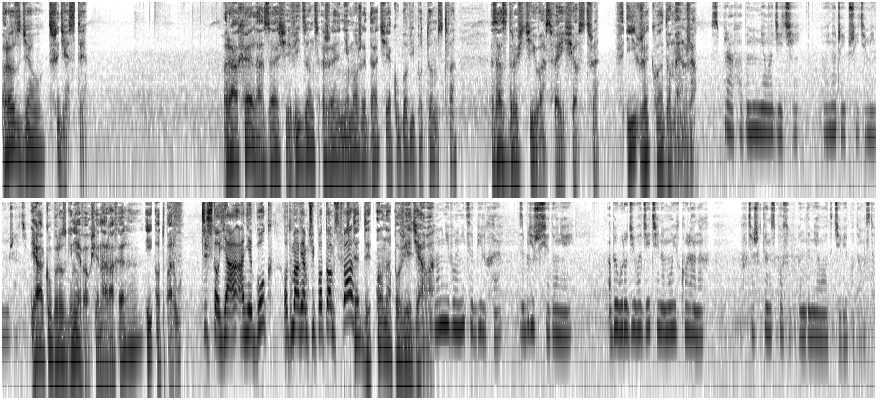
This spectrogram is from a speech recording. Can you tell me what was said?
Rozdział 30. Rachela zaś, widząc, że nie może dać Jakubowi potomstwa, zazdrościła swej siostrze i rzekła do męża. Spraw, abym miała dzieci, bo inaczej przyjdzie mi umrzeć. Jakub rozgniewał się na Rachelę i odparł. Czyż to ja, a nie Bóg? Odmawiam ci potomstwa? Wtedy ona powiedziała. Mam niewolnicę Bilchę, zbliż się do niej, aby urodziła dziecię na moich kolanach, chociaż w ten sposób będę miała od ciebie potomstwo.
